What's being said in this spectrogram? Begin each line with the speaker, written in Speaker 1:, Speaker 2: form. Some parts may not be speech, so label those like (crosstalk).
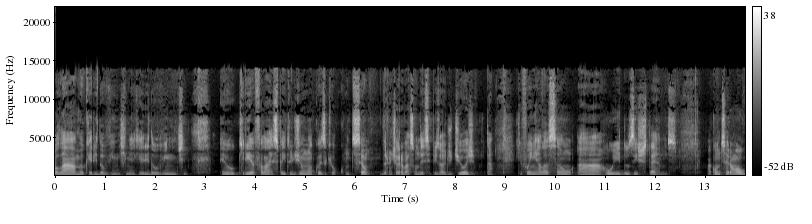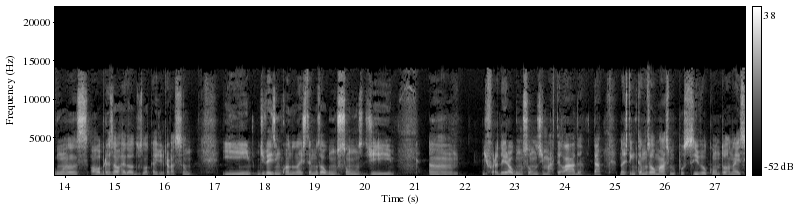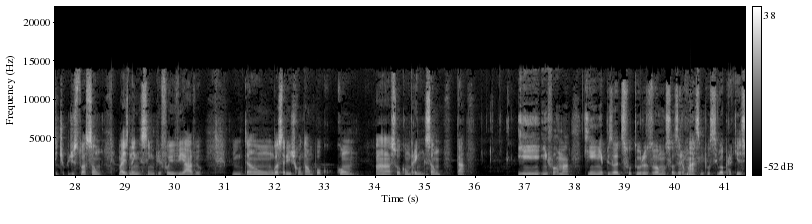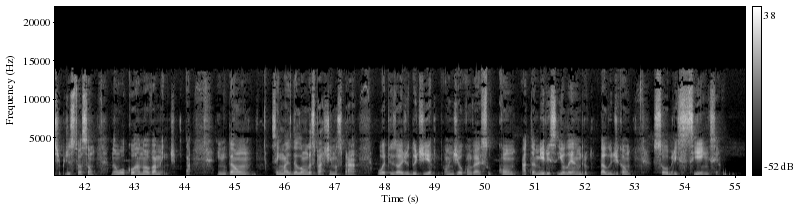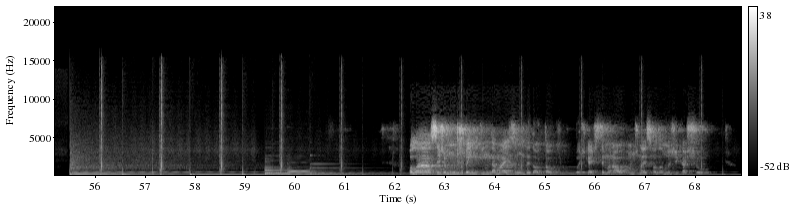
Speaker 1: Olá, meu querido ouvinte, minha querida ouvinte. Eu queria falar a respeito de uma coisa que aconteceu durante a gravação desse episódio de hoje, tá? Que foi em relação a ruídos externos. Aconteceram algumas obras ao redor dos locais de gravação e de vez em quando nós temos alguns sons de. Uh, de furadeira, alguns sons de martelada, tá? Nós tentamos ao máximo possível contornar esse tipo de situação, mas nem sempre foi viável. Então, gostaria de contar um pouco com a sua compreensão, tá? E informar que em episódios futuros vamos fazer o máximo possível para que esse tipo de situação não ocorra novamente, tá? Então, sem mais delongas, partimos para o episódio do dia, onde eu converso com a Tamires e o Leandro da Ludicão sobre ciência. Olá, seja muito bem-vindo a mais um The Dog Talk, podcast semanal onde nós falamos de cachorro.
